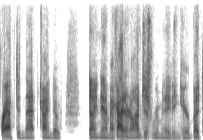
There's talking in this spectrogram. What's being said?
trapped in that kind of dynamic. I don't know, I'm just ruminating here, but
